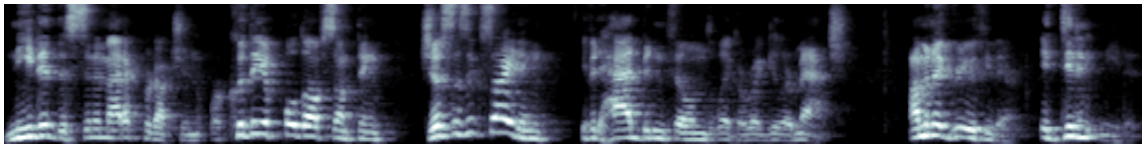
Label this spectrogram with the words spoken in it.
needed the cinematic production, or could they have pulled off something just as exciting if it had been filmed like a regular match? I'm going to agree with you there. It didn't need it.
